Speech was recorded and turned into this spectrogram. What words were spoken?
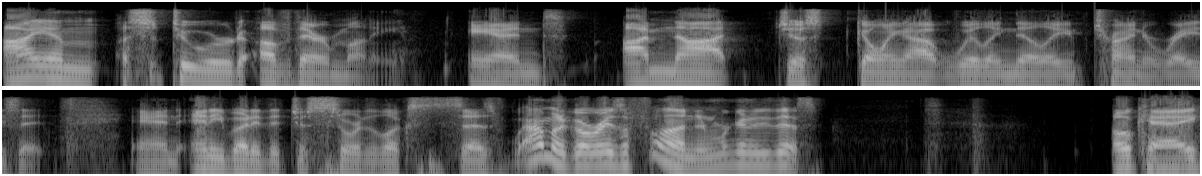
i am a steward of their money and i'm not just going out willy-nilly trying to raise it. And anybody that just sort of looks says i'm going to go raise a fund and we're going to do this. Okay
